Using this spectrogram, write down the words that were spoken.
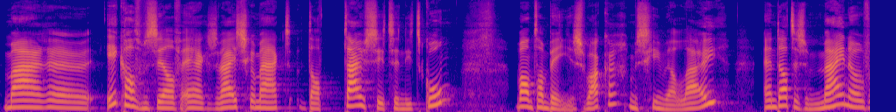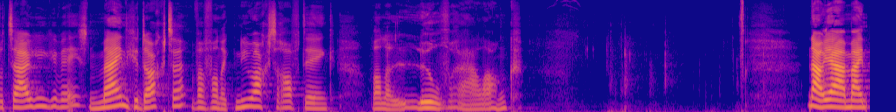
Maar uh, ik had mezelf ergens wijsgemaakt dat thuiszitten niet kon. Want dan ben je zwakker, misschien wel lui. En dat is mijn overtuiging geweest, mijn gedachte, waarvan ik nu achteraf denk: wat een lulverhaal, Ank. Nou ja, mijn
